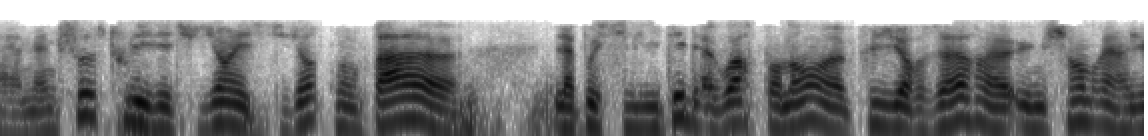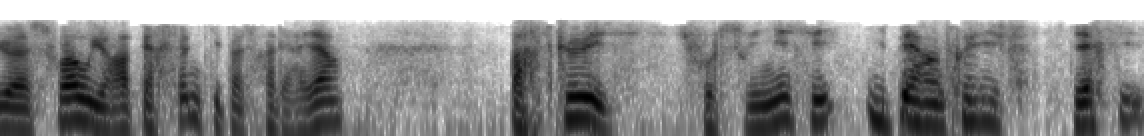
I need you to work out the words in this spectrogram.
Euh, même chose, tous les étudiants et les étudiantes n'ont pas euh, la possibilité d'avoir pendant euh, plusieurs heures une chambre et un lieu à soi où il y aura personne qui passera derrière. Parce que, il faut le souligner, c'est hyper intrusif. C'est-à-dire qu'il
